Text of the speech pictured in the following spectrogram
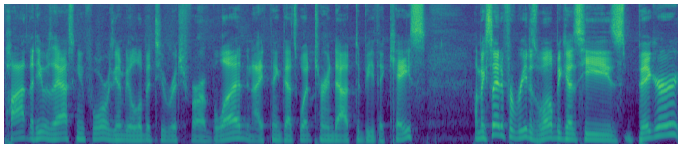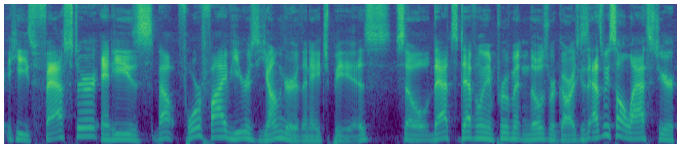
pot that he was asking for was going to be a little bit too rich for our blood, and I think that's what turned out to be the case. I'm excited for Reid as well because he's bigger, he's faster, and he's about four or five years younger than HB is. So that's definitely an improvement in those regards. Because as we saw last year,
